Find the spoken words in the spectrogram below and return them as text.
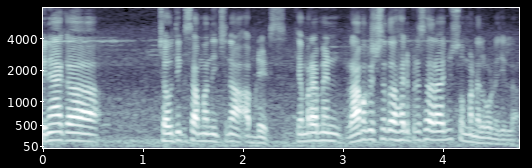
వినాయక చవితికి సంబంధించిన అప్డేట్స్ కెమెరామెన్ రామకృష్ణతో హరిప్రసాద్ రాజు సుమ్మన్ నల్గొండ జిల్లా.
